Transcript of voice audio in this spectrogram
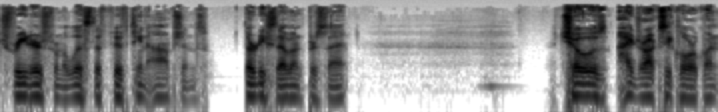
treaters from a list of 15 options. 37% chose hydroxychloroquine.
